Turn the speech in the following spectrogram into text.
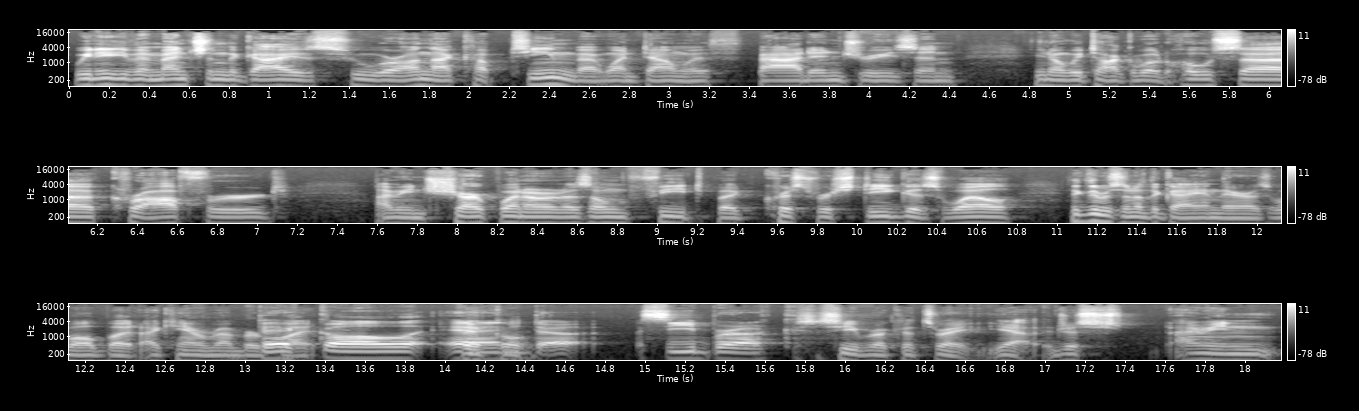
we didn't even mention the guys who were on that Cup team that went down with bad injuries. And you know, we talk about Hossa, Crawford. I mean, Sharp went out on his own feet, but Kris Versteeg as well. I think there was another guy in there as well, but I can't remember. Bickell but and uh, Seabrook. Seabrook, that's right. Yeah, just I mean,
